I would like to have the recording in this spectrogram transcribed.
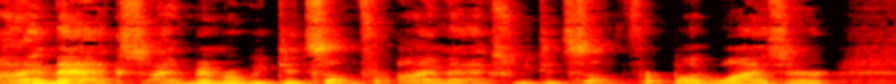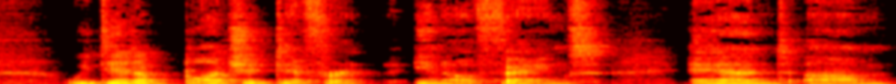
IMAX. I remember we did something for IMAX. We did something for Budweiser. We did a bunch of different, you know, things. And um,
